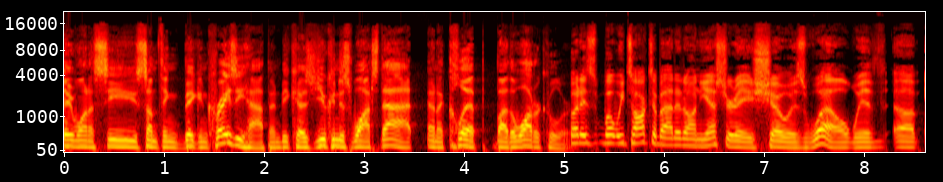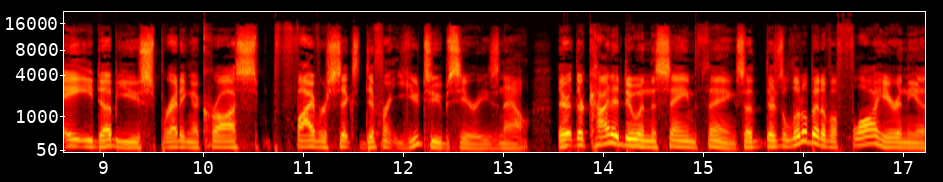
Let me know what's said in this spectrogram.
they want to see something big and crazy happen because you can just watch that and a clip by the water cooler. But is what we talked about it on yesterday's show as well, with uh, AEW spreading across five or six different YouTube series now. They're they're kind of doing the same thing. So there's a little bit of a flaw here in the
